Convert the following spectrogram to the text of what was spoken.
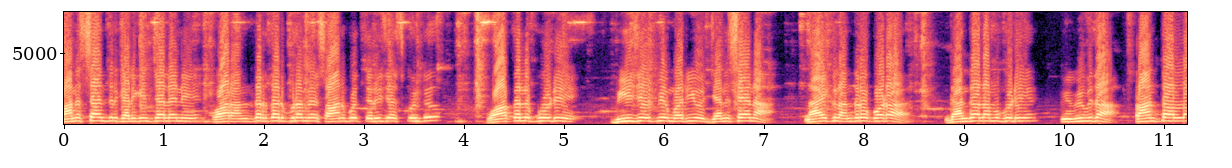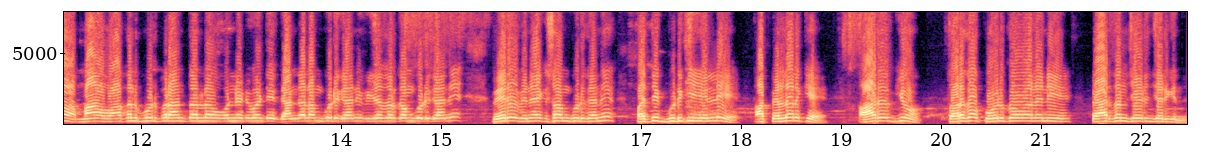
మనశ్శాంతిని కలిగించాలని వారందరి తరపున మేము సానుభూతి తెలియజేసుకుంటూ వాకలపూడి బీజేపీ మరియు జనసేన నాయకులు అందరూ కూడా గంగాలమ్మ గుడి వివిధ ప్రాంతాల్లో మా వాకలపూడి ప్రాంతాల్లో ఉన్నటువంటి గంగాలమ్మ గుడి కానీ విజయదుర్గమ్మ గుడి కానీ వేరే వినాయక స్వామి గుడి కానీ ప్రతి గుడికి వెళ్ళి ఆ పిల్లలకి ఆరోగ్యం త్వరగా కోలుకోవాలని ప్రార్థన చేయడం జరిగింది.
